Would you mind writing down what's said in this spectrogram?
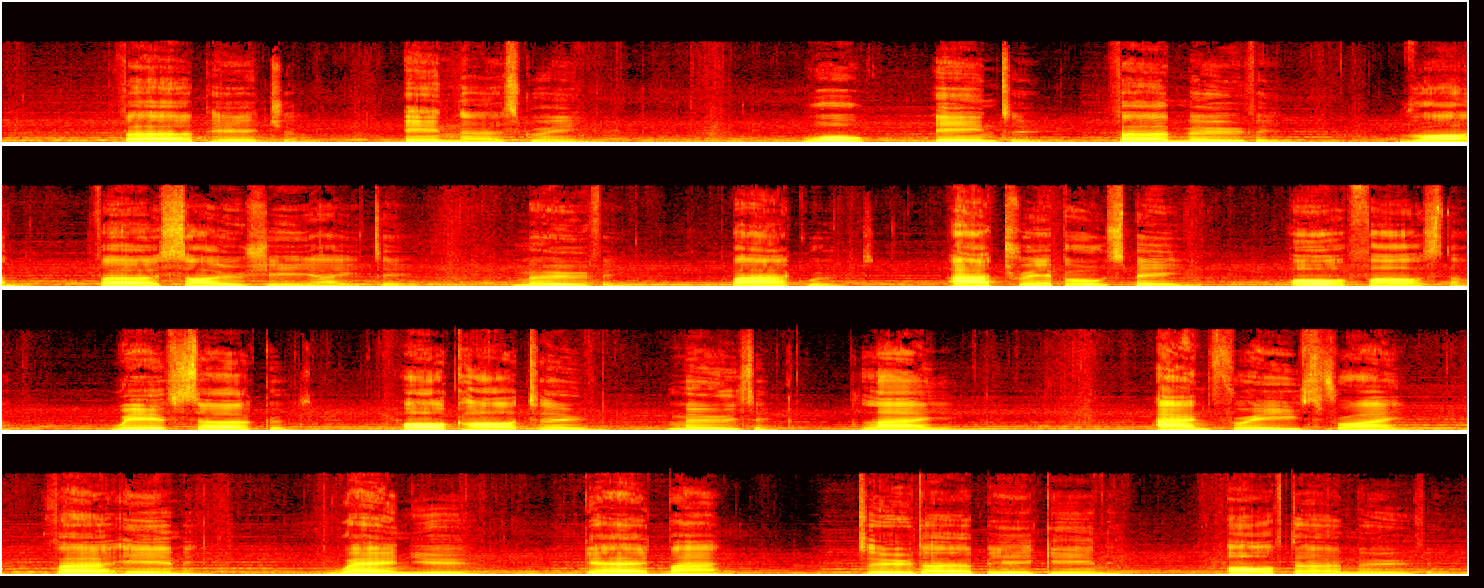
the picture in the screen. Walk into the movie. Run the associated movie backwards at triple speed or faster with circus or cartoon music playing and freeze frame the image when you get back to the beginning of the movie.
